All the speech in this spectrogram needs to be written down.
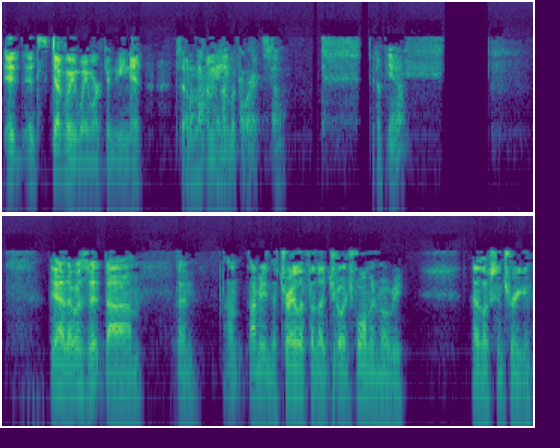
it it's definitely way more convenient. So But I'm not I'm, paying I'm for it, so Yeah. you know. yeah, that was it. Um, then um, I mean the trailer for the George Foreman movie that looks intriguing.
